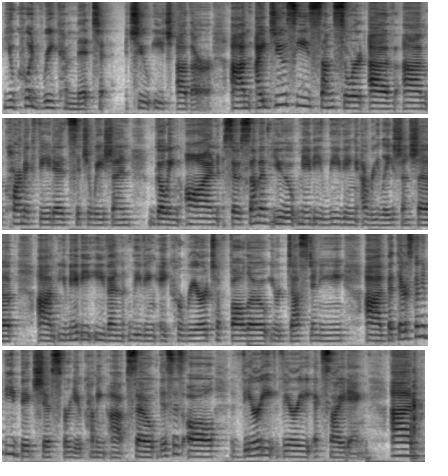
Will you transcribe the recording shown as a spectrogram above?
you could recommit to to each other. Um, I do see some sort of um, karmic fated situation going on. So some of you may be leaving a relationship. Um, you may be even leaving a career to follow your destiny. Um, but there's going to be big shifts for you coming up. So this is all very, very exciting. Um,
